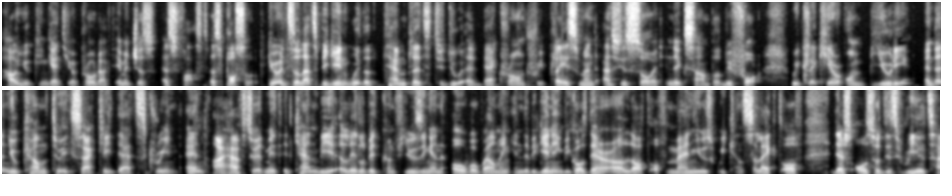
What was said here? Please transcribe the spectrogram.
how you can get your product images as fast as possible. Good, so let's begin with a template to do a background replacement as you saw it in the example before. We click here on beauty And then you come to exactly that screen. And I have to admit, it can be a little bit confusing and overwhelming in the beginning because there are a lot of menus we can select off. There's also this real-time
